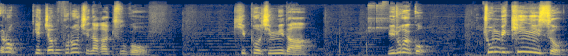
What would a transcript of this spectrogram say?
이렇게 점프로 지나가 주고 깊어집니다. 위로가 있고 좀비 킹이 있어.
